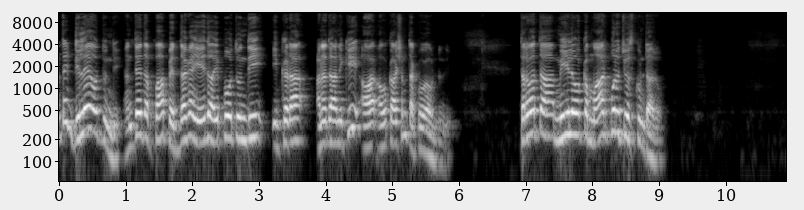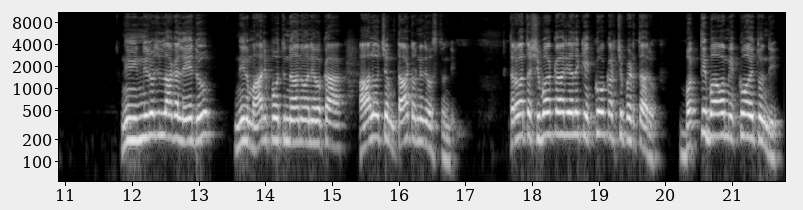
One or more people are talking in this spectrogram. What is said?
అంటే డిలే అవుతుంది. అంతే తప్ప పెద్దగా ఏదో అయిపోతుంది ఇక్కడ అనడానికి అవకాశం తక్కువగా ఉంటుంది. తర్వాత మీలో ఒక మార్పులు చూసుకుంటారు. నేను ఇన్ని రోజుల్లాగా లేదు నేను మారిపోతున్నాను అనే ఒక ఆలోచన థాట్ అనేది వస్తుంది. తర్వాత శుభకార్యాలకి ఎక్కువ ఖర్చు పెడతారు. భక్తి భావం ఎక్కువ అవుతుంది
